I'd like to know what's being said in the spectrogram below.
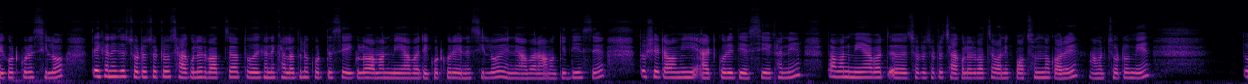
রেকর্ড করেছিল। তো এখানে যে ছোট ছোট ছাগলের বাচ্চা, তো এখানে খেলাধুলা করতেছে। এগুলো আমার মেয়ে আবার রেকর্ড করে এনেছিল। এনে আবার আমাকে দিয়েছে। তো সেটাও আমি অ্যাড করে দিয়েছি এখানে। তো আমার মেয়ে আবার ছোট ছোট ছাগলের বাচ্চা অনেক পছন্দ করে, আমার ছোট মেয়ে। তো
